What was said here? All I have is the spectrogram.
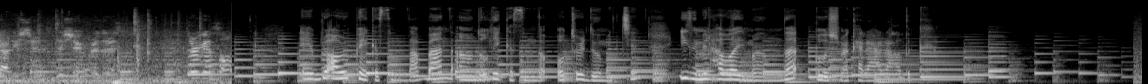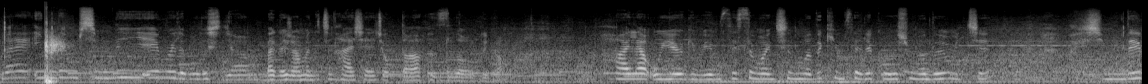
yerleştiriniz. Teşekkür ederiz. Ebru Avrupa yakasında, ben de Anadolu yakasında oturduğum için İzmir Havalimanı'nda buluşma kararı aldık. Ve indim şimdi Ebru ile buluşacağım. Bagaj olmadığı için her şey çok daha hızlı oluyor. Hala uyuyor gibiyim. Sesim açılmadı kimseyle konuşmadığım için. Ay, Şimdi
